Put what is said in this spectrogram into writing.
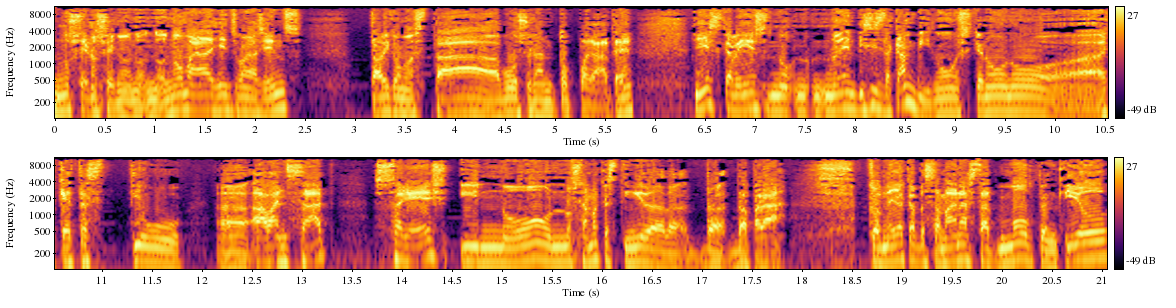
no sé, no sé no, no, no, m'agrada gens, m'agrada gens tal com està evolucionant tot plegat eh? i és que a més no, no, no hi ha indicis de canvi no? és que no, no aquest estiu eh, avançat segueix i no, no sembla que es tingui de, de, de, de parar com deia el cap de setmana ha estat molt tranquil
